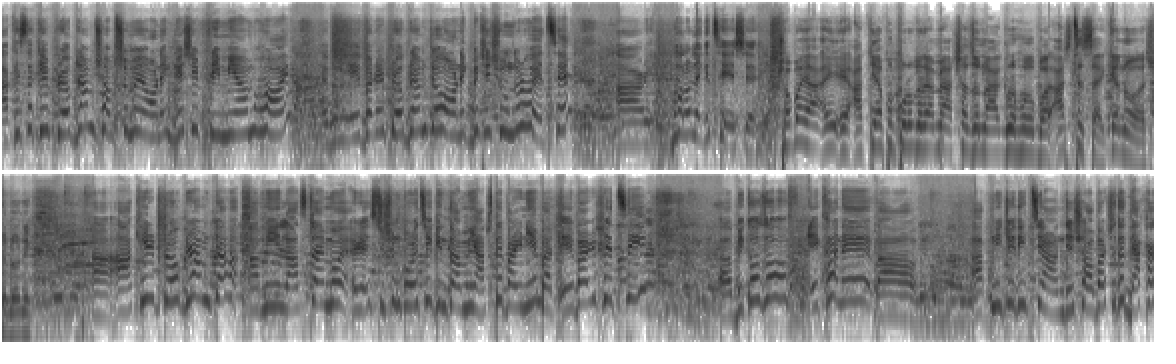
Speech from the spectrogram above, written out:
আকিসাকির প্রোগ্রাম সবসময় অনেক বেশি প্রিমিয়াম হয় এবং এবারের প্রোগ্রামটাও অনেক বেশি সুন্দর হয়েছে আর ভালো লেগেছে এসে। সবাই আকি আপুর প্রোগ্রামে আসার জন্য আগ্রহ বা আসতে চায় কেন আসলে উনি? আখির প্রোগ্রামটা আমি লাস্ট টাইমও রেজিস্ট্রেশন করেছি কিন্তু আমি আসতে পারিনি বাট এবার এসেছি বিকজ অফ এখানে চান যে সবার সাথে দেখা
